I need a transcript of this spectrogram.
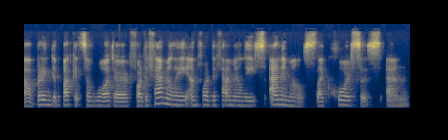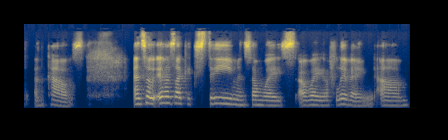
uh, bring the buckets of water for the family and for the family's animals like horses and and cows. And so it was like extreme in some ways a way of living um,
